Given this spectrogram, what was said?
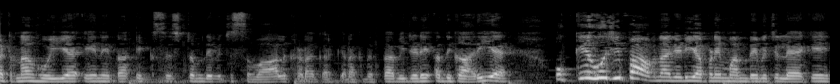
ਘਟਨਾ ਹੋਈ ਹੈ, ਇਹਨੇ ਤਾਂ ਇੱਕ ਸਿਸਟਮ ਦੇ ਵਿੱਚ ਸਵਾਲ ਖੜਾ ਕਰਕੇ ਰੱਖ ਦਿੱਤਾ ਵੀ ਜਿਹੜੇ ਅਧਿਕਾਰੀ ਹੈ, ਉਹ ਕਿਹੋ ਜੀ ਭਾਵਨਾ ਜਿਹੜੀ ਆਪਣੇ ਮਨ ਦੇ ਵਿੱਚ ਲੈ ਕੇ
